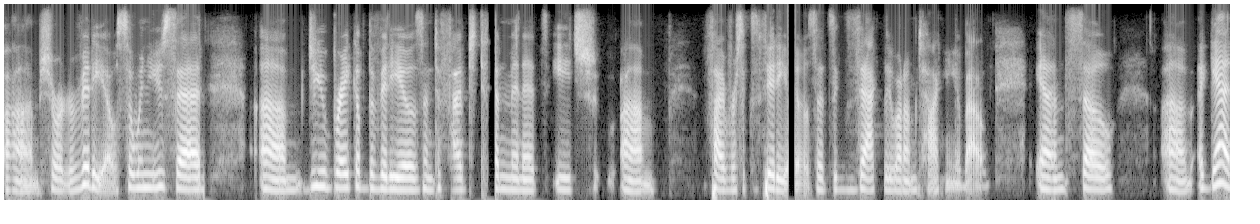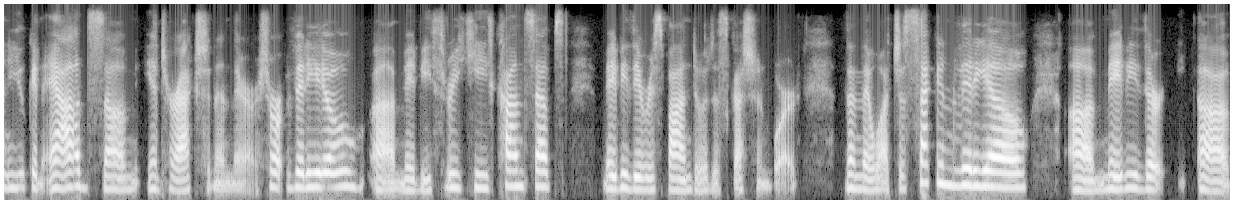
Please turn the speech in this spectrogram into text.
um, shorter video. So when you said, um, do you break up the videos into five to 10 minutes each, um, five or six videos? That's exactly what I'm talking about. And so um, again, you can add some interaction in there. Short video, uh, maybe three key concepts, maybe they respond to a discussion board. Then they watch a second video, uh, maybe they're uh,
